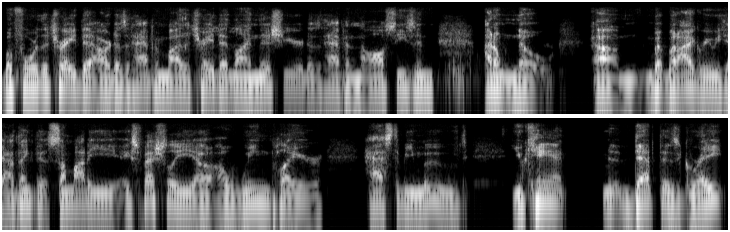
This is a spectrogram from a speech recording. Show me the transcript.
before the trade de- or does it happen by the trade deadline this year? Does it happen in the off season? I don't know. Um, but but I agree with you. I think that somebody, especially a, a wing player, has to be moved. You can't. Depth is great,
